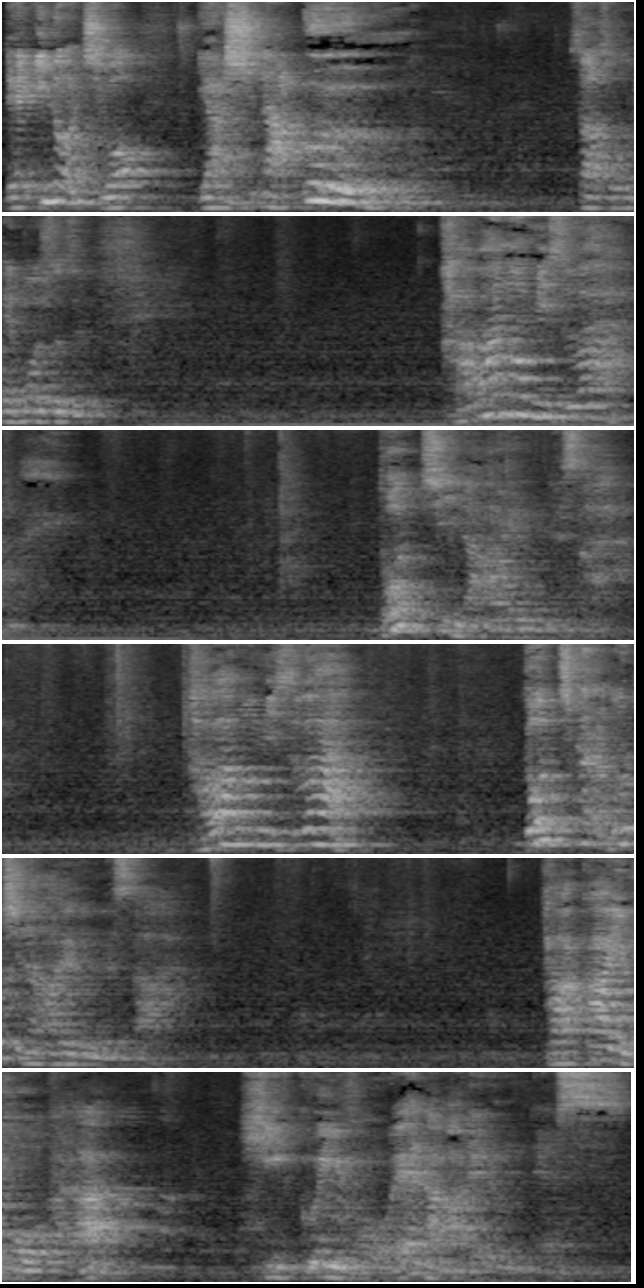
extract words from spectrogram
で命を養う。さあそこでもう一つ。川の水はどっちに流れるんですか？川の水はどっちからどっちに流れるんですか？高い方から低い方へ流れるんです。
